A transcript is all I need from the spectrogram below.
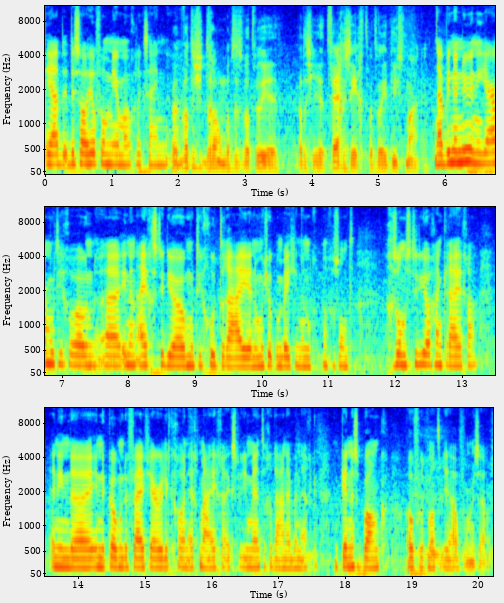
Ja, er zal heel veel meer mogelijk zijn. Wat, wat is je droom? Wat is, wat wil je, wat is je het vergezicht? Wat wil je het liefst maken? Nou, binnen nu en een jaar moet hij gewoon eh, in een eigen studio moet hij goed draaien. En dan moet je ook een beetje een, een gezond, gezonde studio gaan krijgen. En in de, in de komende vijf jaar wil ik gewoon echt mijn eigen experimenten gedaan hebben. En eigenlijk een kennisbank over het materiaal voor mezelf.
